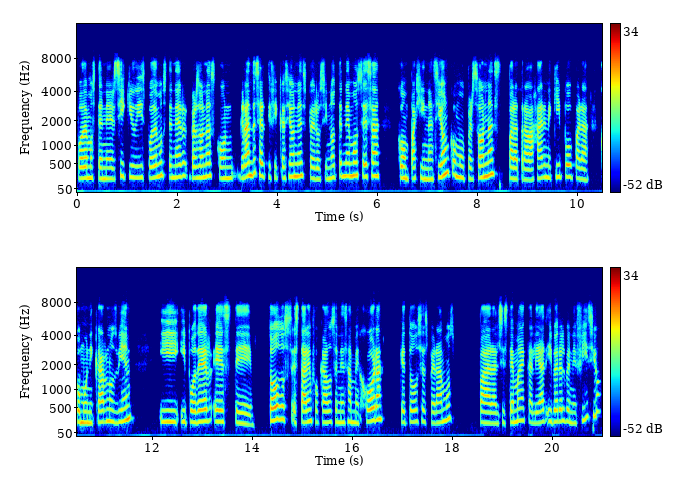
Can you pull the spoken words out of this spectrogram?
podemos tener CQEs, podemos tener personas con grandes certificaciones, pero si no tenemos esa compaginación como personas para trabajar en equipo, para comunicarnos bien y, poder este, todos estar enfocados en esa mejora que todos esperamos para el sistema de calidad y ver el beneficio,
